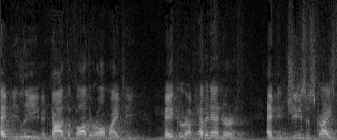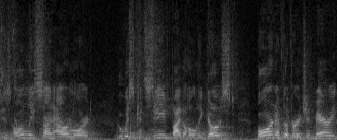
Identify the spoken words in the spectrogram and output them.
I believe in God the Father Almighty, maker of heaven and earth, and in Jesus Christ, his only Son, our Lord, who was conceived by the Holy Ghost, born of the Virgin Mary,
